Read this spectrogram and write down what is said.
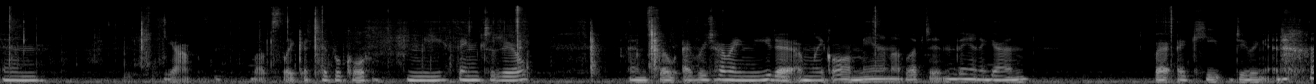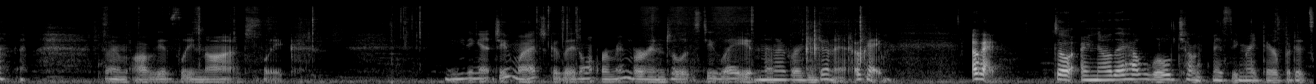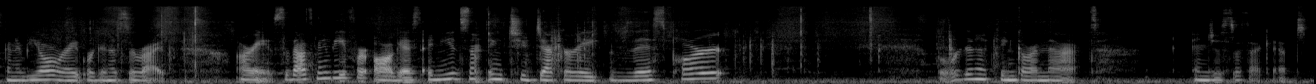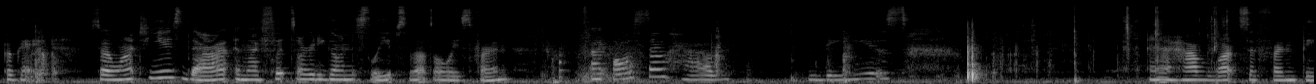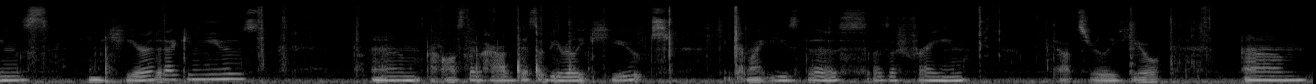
And yeah, that's like a typical me thing to do. And so every time I need it, I'm like, oh man, I left it in the van again. But I keep doing it. so I'm obviously not like needing it too much because I don't remember until it's too late and then I've already done it. Okay. Okay. So I know they have a little chunk missing right there, but it's going to be all right. We're going to survive. All right, so that's going to be for August. I need something to decorate this part but we're gonna think on that in just a second. Okay, so I want to use that, and my foot's already going to sleep, so that's always fun. I also have these, and I have lots of fun things in here that I can use. Um, I also have, this would be really cute. I think I might use this as a frame. That's really cute. Um,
